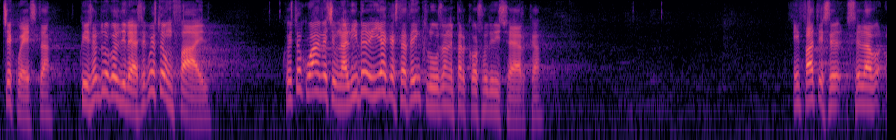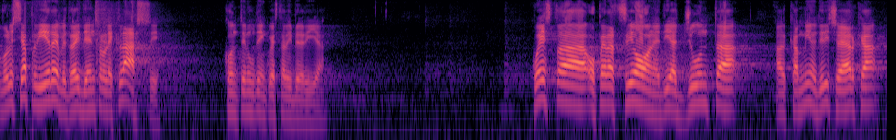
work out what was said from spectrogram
c'è questa. Quindi sono due cose diverse. Questo è un file, questo qua invece è una libreria che è stata inclusa nel percorso di ricerca. E infatti se, se la volessi aprire vedrei dentro le classi contenute in questa libreria. Questa operazione di aggiunta al cammino di ricerca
